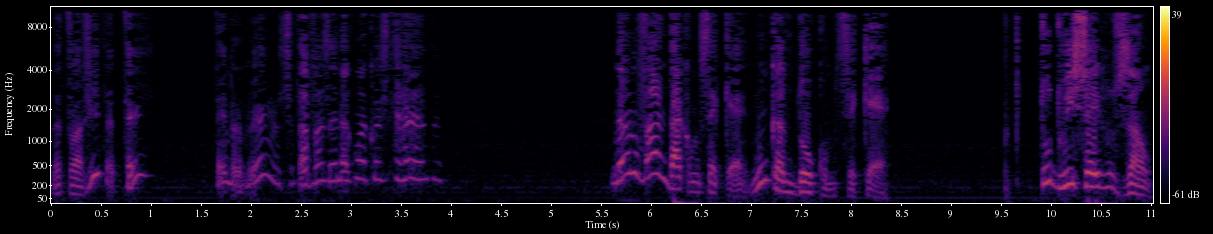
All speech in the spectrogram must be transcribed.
na tua vida? Tem? Tem problema? Você está fazendo alguma coisa errada. Não, não vai andar como você quer. Nunca andou como você quer. Tudo isso é ilusão.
